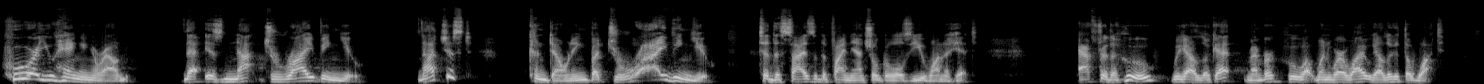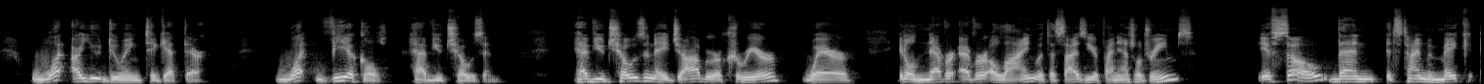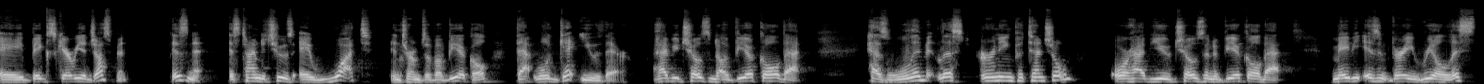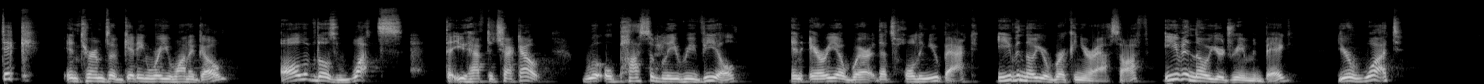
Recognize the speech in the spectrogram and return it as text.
Who are you hanging around that is not driving you? Not just condoning, but driving you to the size of the financial goals you want to hit. After the who, we got to look at, remember, who, what, when, where, why, we got to look at the what. What are you doing to get there? What vehicle have you chosen? Have you chosen a job or a career where it'll never ever align with the size of your financial dreams? If so, then it's time to make a big scary adjustment, isn't it? It's time to choose a what in terms of a vehicle that will get you there. Have you chosen a vehicle that has limitless earning potential? Or have you chosen a vehicle that maybe isn't very realistic in terms of getting where you want to go? All of those what's that you have to check out will possibly reveal an area where that's holding you back, even though you're working your ass off, even though you're dreaming big, your what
